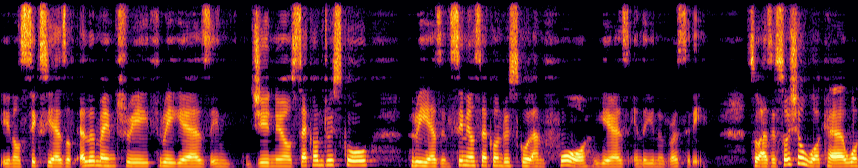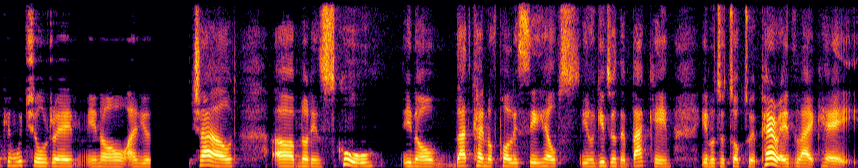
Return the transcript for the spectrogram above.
You know, six years of elementary, three years in junior secondary school, three years in senior secondary school, and four years in the university. So as a social worker, working with children, you know, and your child um, not in school, you know, that kind of policy helps, you know, gives you the backing, you know, to talk to a parent like, hey,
